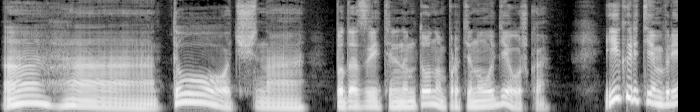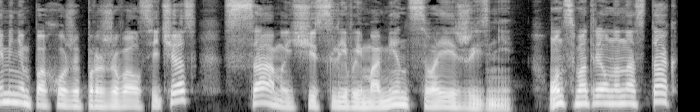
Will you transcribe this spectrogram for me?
«Ага, точно», — подозрительным тоном протянула девушка. Игорь тем временем, похоже, проживал сейчас самый счастливый момент своей жизни. Он смотрел на нас так,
